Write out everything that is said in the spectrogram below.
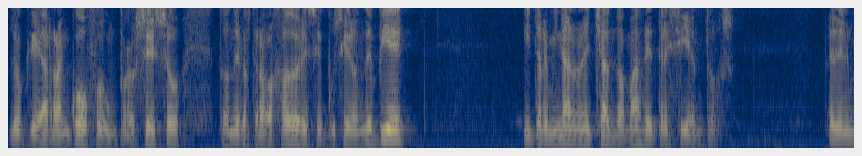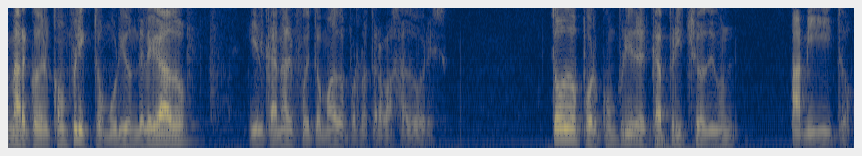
Lo que arrancó fue un proceso donde los trabajadores se pusieron de pie y terminaron echando a más de 300. En el marco del conflicto murió un delegado y el canal fue tomado por los trabajadores. Todo por cumplir el capricho de un amiguito.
